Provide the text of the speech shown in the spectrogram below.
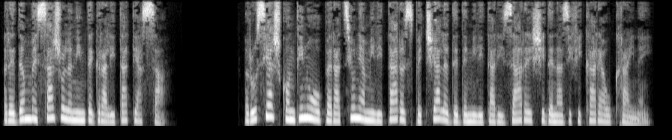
Redăm mesajul în integralitatea sa. Rusia își continuă operațiunea militară specială de demilitarizare și de nazificare a Ucrainei.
